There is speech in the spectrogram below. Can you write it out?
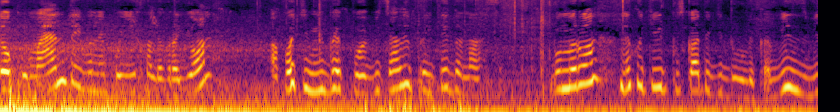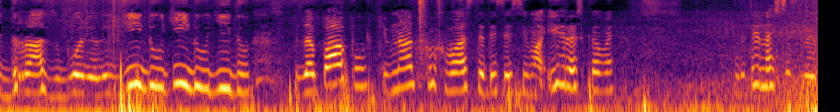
документи, і вони поїхали в район, а потім ніби як пообіцяли прийти до нас. Бо Мирон не хотів відпускати дідулика. Він відразу боже, діду, діду, діду. За папу в кімнатку хвастатися всіма іграшками. Дитина щаслива.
